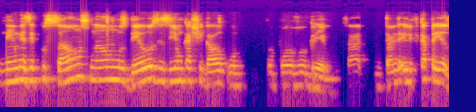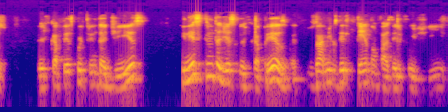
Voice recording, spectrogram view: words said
nenhuma execução, senão os deuses iam castigar o, o, povo grego, sabe? Então ele, fica preso. Ele fica preso por 30 dias, e nesses 30 dias que ele fica preso, os amigos dele tentam fazer ele fugir,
